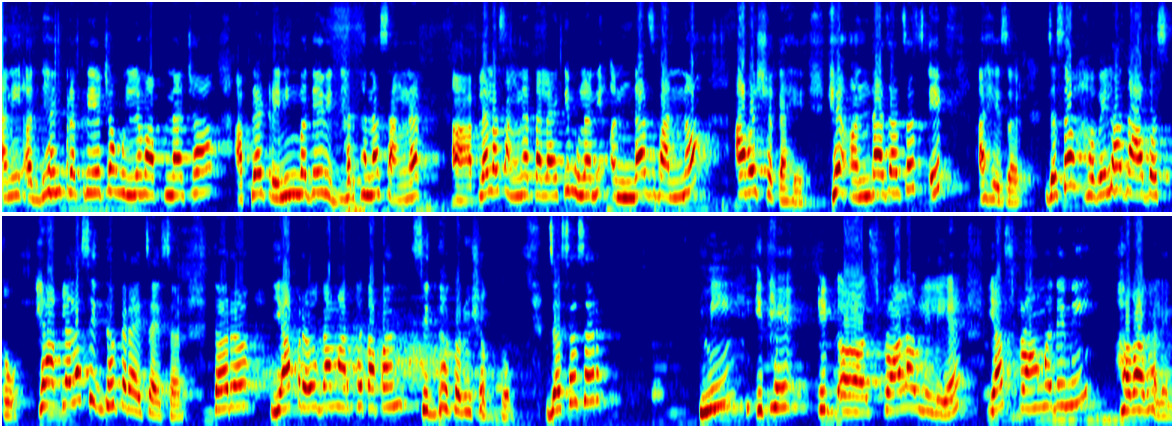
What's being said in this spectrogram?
आणि अध्ययन प्रक्रियेच्या मूल्यमापनाच्या आपल्या ट्रेनिंगमध्ये विद्यार्थ्यांना सांगण्यात आपल्याला सांगण्यात आलं आहे की मुलांनी अंदाज बांधणं आवश्यक आहे. हे अंदाजाचंच एक आहे सर. जसं हवेला दाब असतो हे आपल्याला सिद्ध करायचं आहे सर. तर या प्रयोगामार्फत आपण सिद्ध करू शकतो. जसं सर मी इथे एक स्ट्रॉ लावलेली आहे. या स्ट्रॉ मध्ये मी हवा घालेन.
